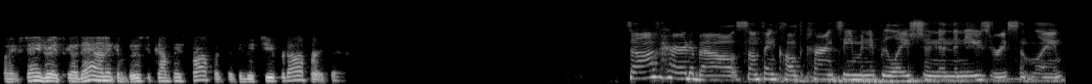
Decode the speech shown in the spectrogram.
When exchange rates go down, it can boost a company's profits. It can be cheaper to operate there. So I've heard about something called currency manipulation in the news recently.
